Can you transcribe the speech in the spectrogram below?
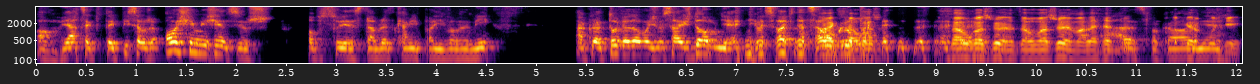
O, Jacek tutaj pisał, że 8 miesięcy już obsuje z tabletkami paliwowymi. Akurat to wiadomość wysłałeś do mnie, nie wysłałeś na całą Tak, grupę. zauważy- Zauważyłem, zauważyłem, ale, Ale dopiero spokojnie. później.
